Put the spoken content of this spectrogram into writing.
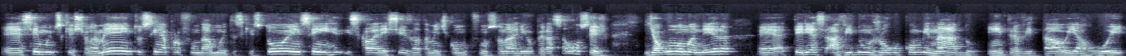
é, sem muitos questionamentos, sem aprofundar muitas questões, sem esclarecer exatamente como funcionaria a operação, ou seja, de alguma maneira é, teria havido um jogo combinado entre a Vital e a Oi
